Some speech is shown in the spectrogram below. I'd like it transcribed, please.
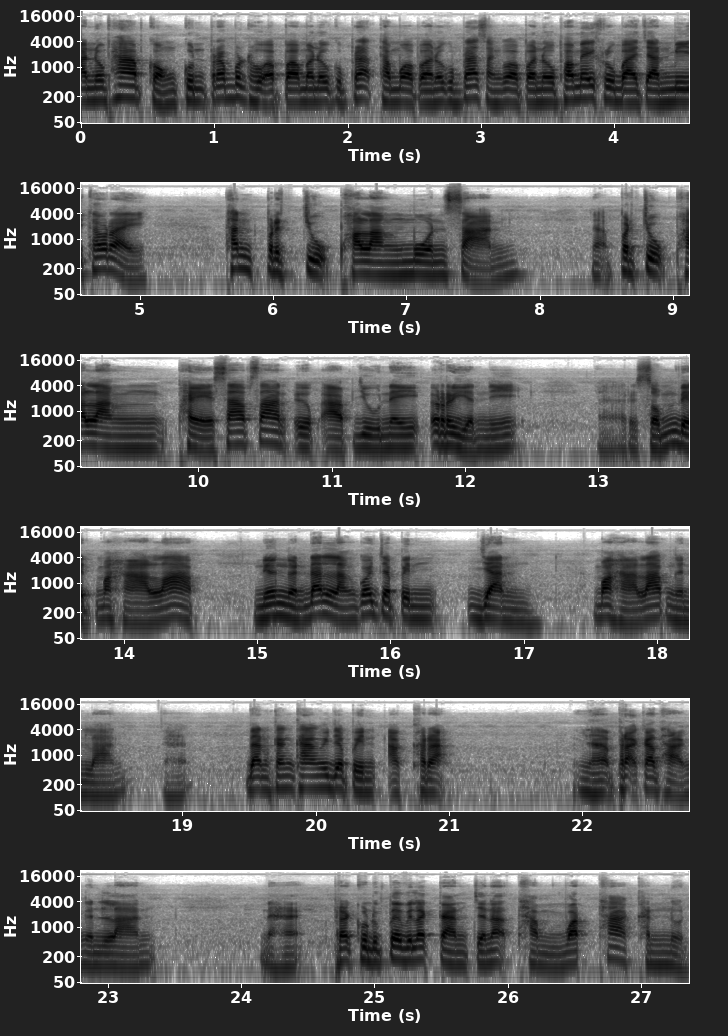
อนุภาพของคุณพระพุทธอัปปามโนคุณพระธรรมอัปปามโนคุณพระสังฆอัปปามโนพระแม่ครูบาอาจารย์มีเท่าไหร่ ท่านประจุพลังมวลสารนะประจุพลังแผ่ซาบซ่านเอิบอาบอยู่ในเหรียญนนี้ สมเด็จมหาลาภ เนื้อเงินด้านหลังก็จะเป็นยันมหาลาภเงินล้านนะฮะด้านข้างๆก็จะเป็นอักขระนะฮะพระคาถาเงินล้านนะฮะพระครูดรวิรการจนธรรมวัดท่าขนุน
